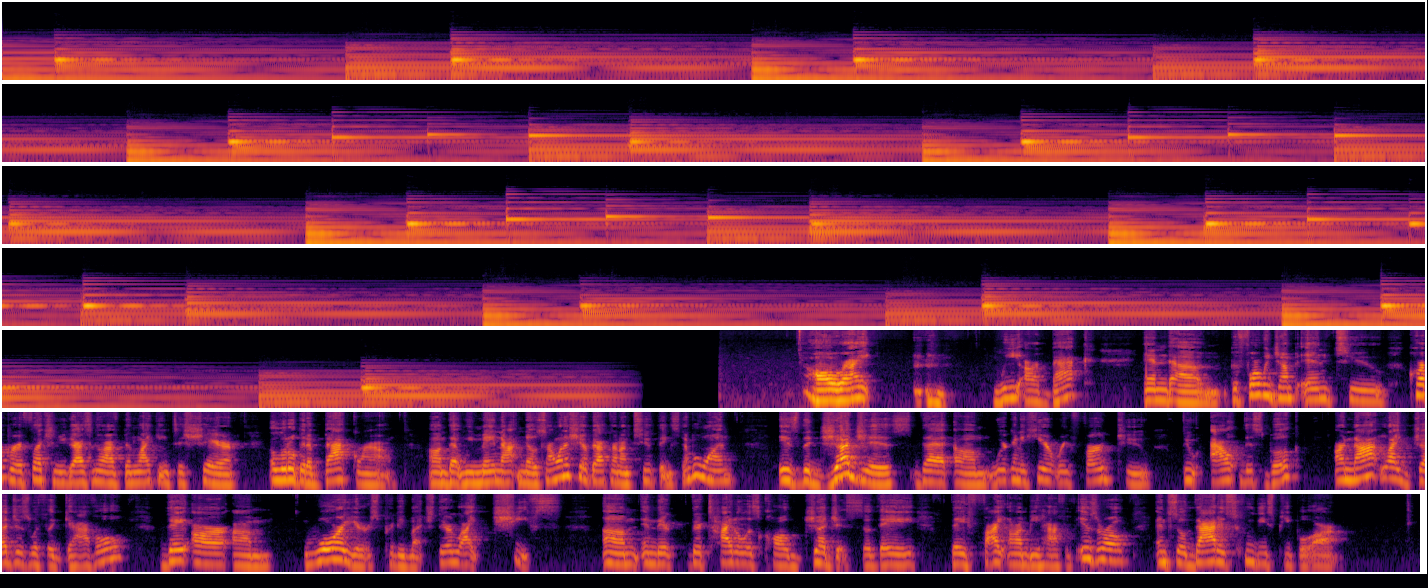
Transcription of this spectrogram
All right. we are back. And um, before we jump into corporate reflection, you guys know I've been liking to share a little bit of background um, that we may not know. So I want to share background on two things. Number one is the judges that um, we're going to hear referred to throughout this book are not like judges with a gavel. They are um, warriors, pretty much. They're like chiefs. Um, and their their title is called judges. So they they fight on behalf of Israel. And so that is who these people are.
